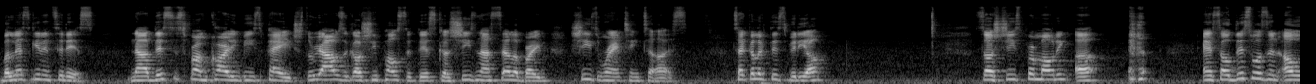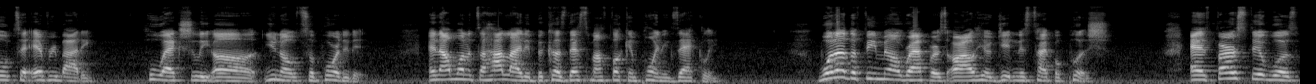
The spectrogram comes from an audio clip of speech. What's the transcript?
But let's get into this. Now this is from Cardi B's page. Three hours ago she posted this because she's not celebrating. She's ranting to us. Take a look at this video. So she's promoting up. and so this was an ode to everybody who actually uh, you know, supported it. And I wanted to highlight it because that's my fucking point exactly. What other female rappers are out here getting this type of push? At first it was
